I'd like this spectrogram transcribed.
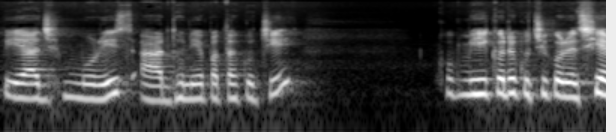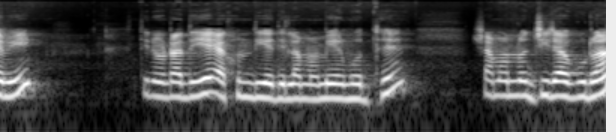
পেঁয়াজ, মরিচ আর ধনিয়া পাতা কুচি। খুব মিহি করে কুচি করেছি আমি। তিনোটা দিয়ে এখন দিয়ে দিলাম আমি এর মধ্যে সামান্য জিরা গুঁড়া,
